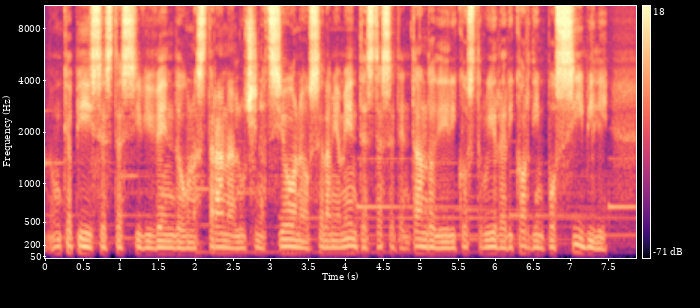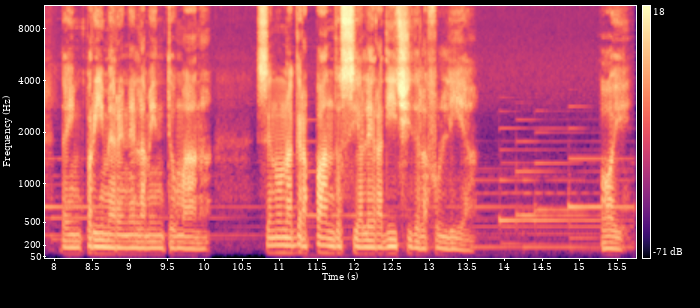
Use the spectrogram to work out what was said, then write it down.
Non capii se stessi vivendo una strana allucinazione o se la mia mente stesse tentando di ricostruire ricordi impossibili da imprimere nella mente umana, se non aggrappandosi alle radici della follia. Poi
